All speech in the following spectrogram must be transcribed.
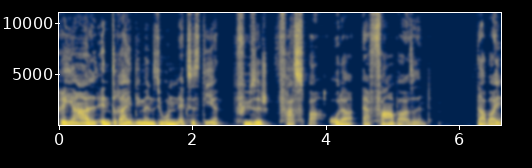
real in drei Dimensionen existieren, physisch fassbar oder erfahrbar sind. Dabei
